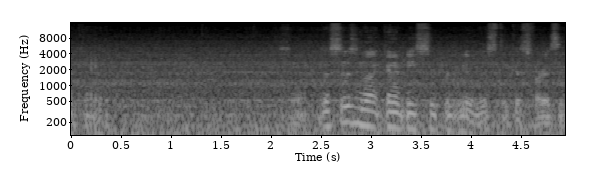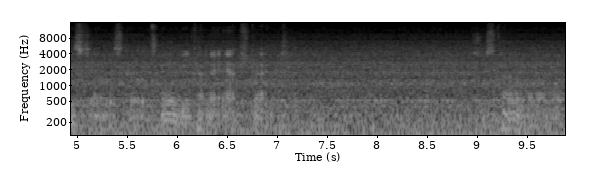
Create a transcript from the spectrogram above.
Okay. So this is not going to be super realistic as far as these channels go. It's going to be kind of abstract. It's just kind of what I want.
